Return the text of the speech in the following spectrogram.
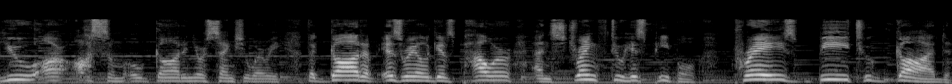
You are awesome, O God, in your sanctuary. The God of Israel gives power and strength to his people. Praise be to God.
